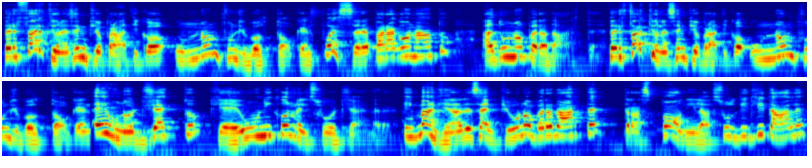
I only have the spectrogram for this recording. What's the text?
Per farti un esempio pratico, un non fungible token può essere paragonato ad un'opera d'arte. Per farti un esempio pratico, un non fungible token è un oggetto che è unico nel suo genere. Immagina ad esempio un'opera d'arte, trasponila sul digitale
